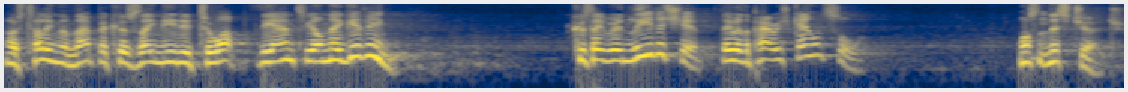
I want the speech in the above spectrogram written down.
I was telling them that because they needed to up the ante on their giving. Because they were in leadership, they were the parish council. Wasn't this church?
